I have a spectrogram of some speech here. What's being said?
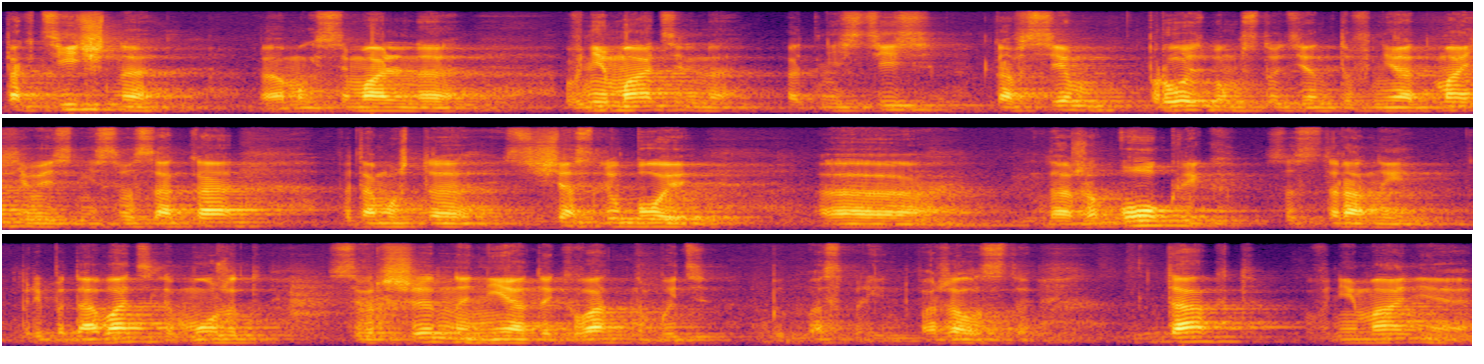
тактично, э, максимально внимательно отнестись ко всем просьбам студентов, не отмахиваясь, не свысока, потому что сейчас любой э, даже окрик со стороны преподавателя может совершенно неадекватно быть воспринят. Пожалуйста, такт, внимание,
